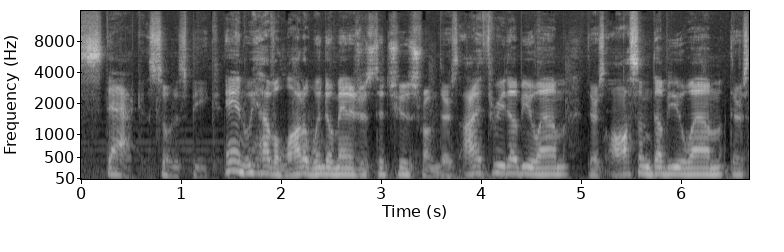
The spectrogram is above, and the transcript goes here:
stack, so to speak. And we have a lot of window managers to choose from. There's i3WM, there's Awesome WM, there's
